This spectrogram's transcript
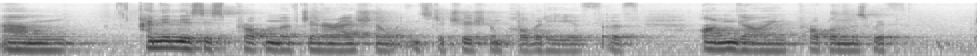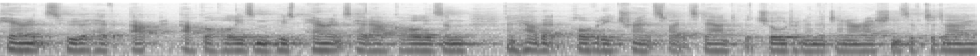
Um, and then there's this problem of generational institutional poverty, of, of ongoing problems with parents who have alcoholism, whose parents had alcoholism, and how that poverty translates down to the children and the generations of today,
